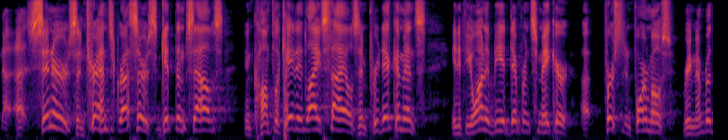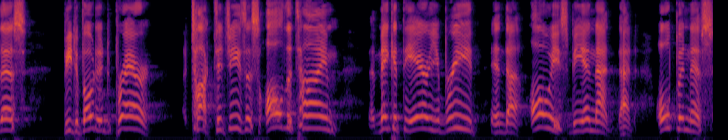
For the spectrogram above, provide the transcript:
uh, uh, sinners and transgressors get themselves in complicated lifestyles and predicaments. And if you want to be a difference maker, uh, first and foremost, remember this be devoted to prayer. Talk to Jesus all the time. Make it the air you breathe. And uh, always be in that, that openness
